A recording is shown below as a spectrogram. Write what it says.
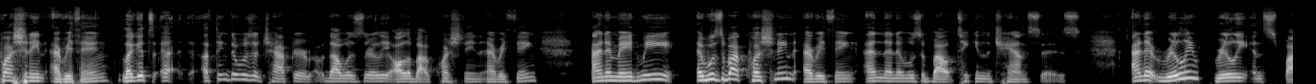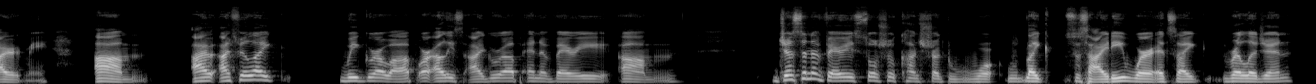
questioning everything. Like it's, uh, I think there was a chapter that was literally all about questioning everything, and it made me. It was about questioning everything, and then it was about taking the chances, and it really, really inspired me. Um, I I feel like we grow up, or at least I grew up in a very um just in a very social construct like society where it's like religion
